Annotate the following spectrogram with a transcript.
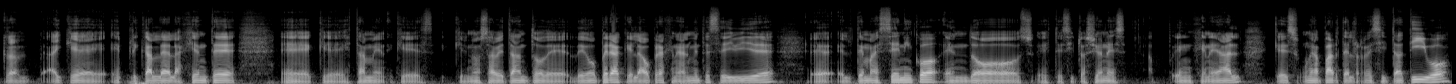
claro, hay que explicarle a la gente eh, que, está, que, que no sabe tanto de, ópera, que la ópera generalmente se divide eh, el tema escénico en dos este, situaciones en general, que es una parte del recitativo,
